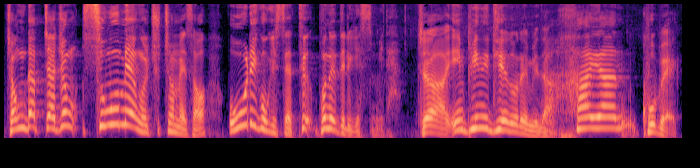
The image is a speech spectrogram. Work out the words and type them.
정답자 중 20명을 추첨해서 오리고기 세트 보내드리겠습니다. 자, 인피니트의 노래입니다. 하얀 고백.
